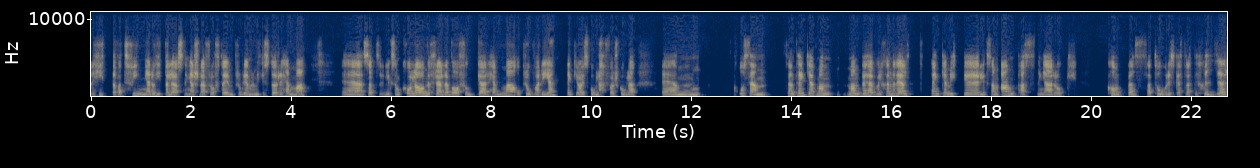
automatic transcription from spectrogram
hitta, varit tvingade att hitta lösningar så där, för ofta är problemen mycket större hemma. Eh, så att liksom kolla av med föräldrar, vad funkar hemma och prova det, tänker jag i skola, förskola. Ehm, och sen, sen tänker jag att man, man behöver väl generellt tänka mycket liksom anpassningar och kompensatoriska strategier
